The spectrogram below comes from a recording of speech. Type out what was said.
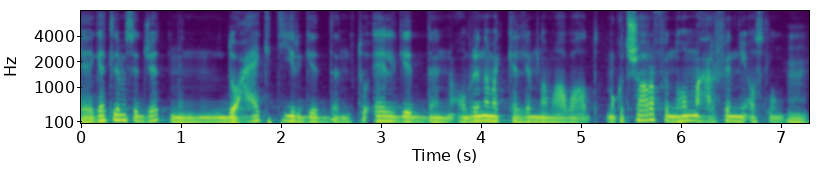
جات لي messages من دعاة كتير جدا تقال جدا عمرنا ما اتكلمنا مع بعض. ما كنتش أعرف إن هم عارفيني أصلا. مم.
